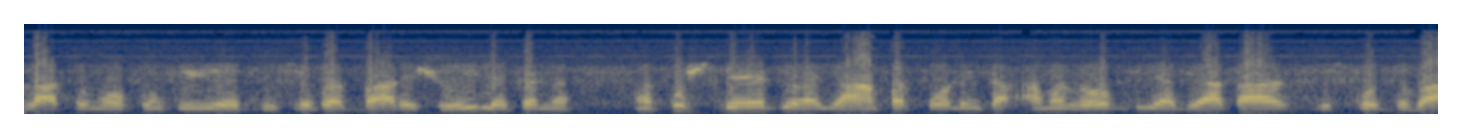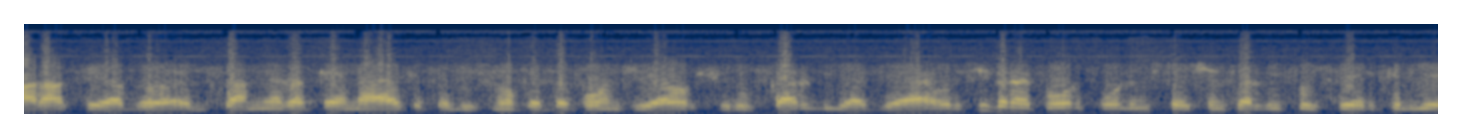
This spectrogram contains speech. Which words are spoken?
लातों मौकों की एक दूसरे पर बारिश हुई, लेकिन कुछ देर जो है यहाँ पर पोलिंग का अमल रोक दिया गया था, जिसको दोबारा से अब इंतजामिया का कहना है कि पुलिस मौके पर पहुँची है और शुरू कर दिया गया है। और इसी तरह एक और पोलिंग स्टेशन पर भी कुछ देर के लिए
